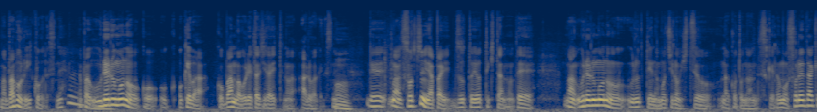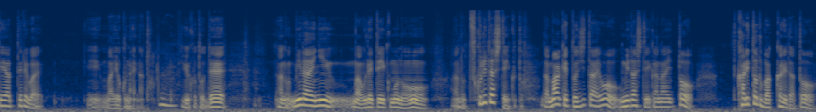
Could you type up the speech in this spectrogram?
まあ、バブル以降ですね、うん、やっぱり売れるものをこう置けばこうバンバン売れた時代っていうのがあるわけですね。うん、で、まあ、そっちにやっぱりずっと寄ってきたので、まあ、売れるものを売るっていうのはもちろん必要なことなんですけどもそれだけやってれば、まあ、良くないなということで、うん、あの未来に、まあ、売れていくものをあの作り出していくと。だマーケット自体を生み出していかないと刈り取るばっかりだと、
